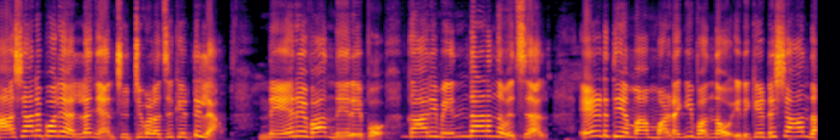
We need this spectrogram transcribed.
ആശാനെ പോലെയല്ല ഞാൻ ചുറ്റിവളച്ച് കെട്ടില്ല. നേരെ വാ നേരെ പോ. കാര്യം എന്താണെന്ന് വെച്ചാൽ ഏടത്തിയമ്മ മടങ്ങി വന്നോ ഇത് കേട്ട് ശാന്ത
